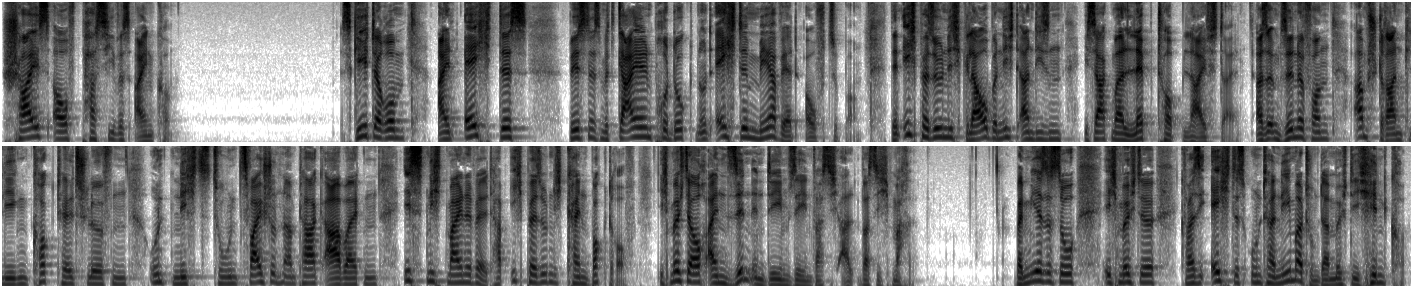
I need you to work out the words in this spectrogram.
scheiß auf passives Einkommen. Es geht darum, ein echtes Business mit geilen Produkten und echtem Mehrwert aufzubauen. Denn ich persönlich glaube nicht an diesen, ich sag mal, Laptop-Lifestyle. Also im Sinne von am Strand liegen, Cocktails schlürfen und nichts tun, zwei Stunden am Tag arbeiten, ist nicht meine Welt. Hab ich persönlich keinen Bock drauf. Ich möchte auch einen Sinn in dem sehen, was ich, was ich mache. Bei mir ist es so, ich möchte quasi echtes Unternehmertum, da möchte ich hinkommen.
